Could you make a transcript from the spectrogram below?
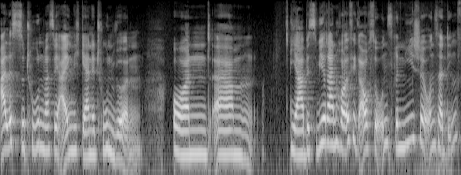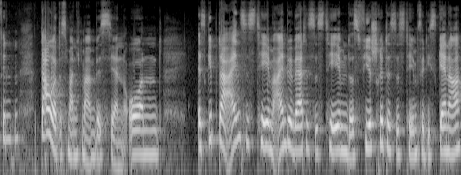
alles zu tun, was wir eigentlich gerne tun würden. Und ähm, ja, bis wir dann häufig auch so unsere Nische, unser Ding finden, dauert es manchmal ein bisschen. Und es gibt da ein System, ein bewährtes System, das Vier-Schritte-System für die Scanner,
